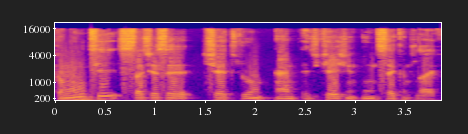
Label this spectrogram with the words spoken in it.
Community such as a chat room and education in Second Life.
